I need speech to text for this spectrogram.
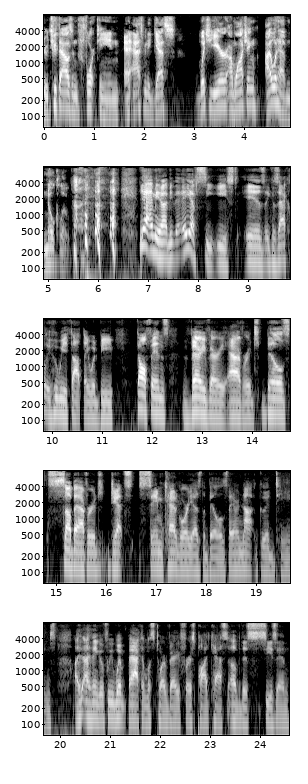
through 2014 and asked me to guess which year I'm watching, I would have no clue. yeah, I mean, I mean, the AFC East is exactly who we thought they would be. Dolphins, very, very average. Bills, sub-average. Jets, same category as the Bills. They are not good teams. I, I think if we went back and listened to our very first podcast of this season,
